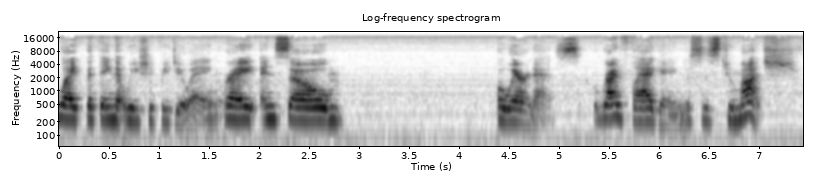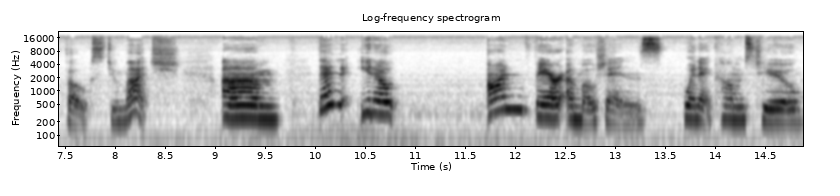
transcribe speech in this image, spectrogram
like the thing that we should be doing, right? And so awareness, red flagging, this is too much, folks, too much. Um, then, you know, unfair emotions when it comes to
